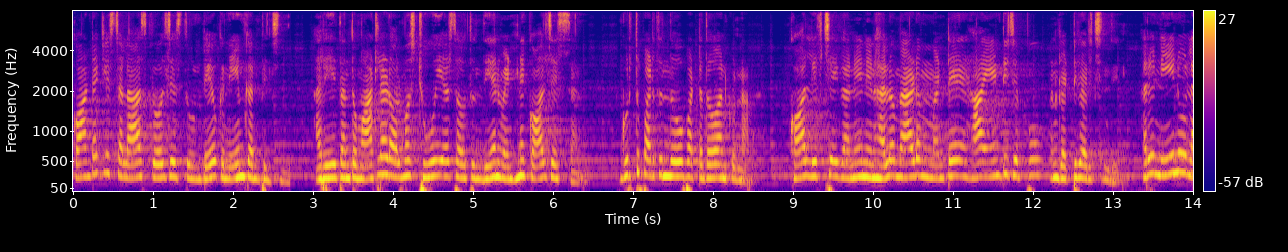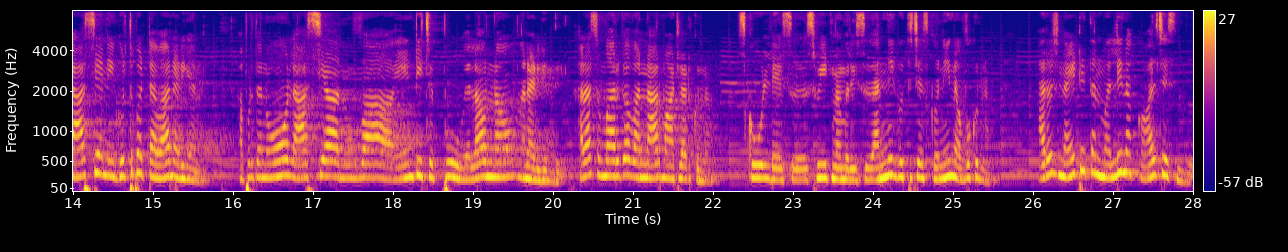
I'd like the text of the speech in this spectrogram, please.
కాంటాక్ట్ లిస్ట్ అలా స్క్రోల్ చేస్తూ ఉంటే ఒక నేమ్ కనిపించింది. అరే తనతో మాట్లాడి ఆల్మోస్ట్ టూ ఇయర్స్ అవుతుంది అని వెంటనే కాల్ చేశాను. గుర్తుపడుతుందో పట్టదో అనుకున్నా. కాల్ లిఫ్ట్ చేయగానే నేను హలో మేడం అంటే హా ఏంటి చెప్పు అని గట్టిగా అరిచింది. అరే నేను లాస్యా నీ గుర్తుపట్టావా అని అడిగాను. అప్పుడు తను ఓ లాస్యా నువ్వా ఏంటి చెప్పు ఎలా ఉన్నావు అని అడిగింది. అలా సుమారుగా వన్ అవర్ మాట్లాడుకున్నాం. స్కూల్ డేస్ స్వీట్ మెమరీస్ అన్నీ గుర్తు చేసుకొని నవ్వుకున్నాం. ఆ రోజు నైట్ తను మళ్ళీ నాకు కాల్ చేసింది.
